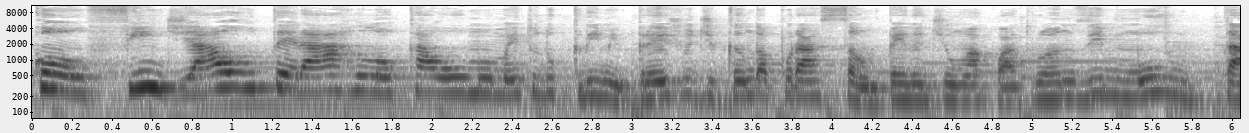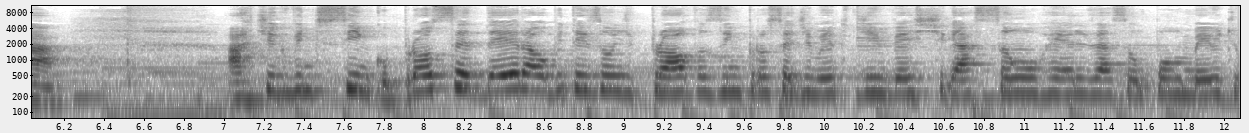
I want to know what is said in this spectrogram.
com o fim de alterar local ou momento do crime, prejudicando a apuração, pena de 1 a 4 anos e multa. Artigo 25. Proceder à obtenção de provas em procedimento de investigação ou realização por meio, de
